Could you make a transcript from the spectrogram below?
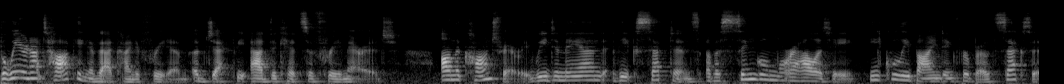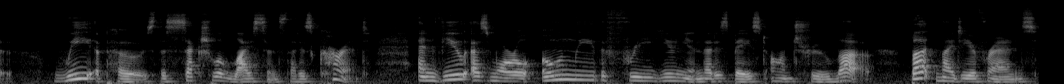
But we are not talking of that kind of freedom, object the advocates of free marriage. On the contrary, we demand the acceptance of a single morality equally binding for both sexes. We oppose the sexual license that is current and view as moral only the free union that is based on true love. But, my dear friends,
